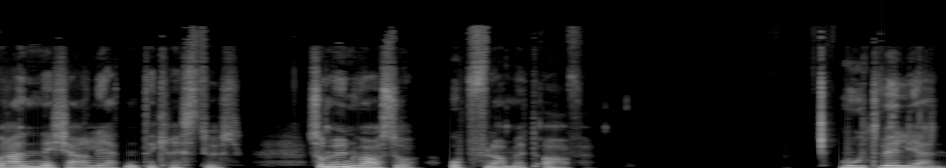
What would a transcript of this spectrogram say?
brennende kjærligheten til Kristus, som hun var så oppflammet av. Motviljen,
